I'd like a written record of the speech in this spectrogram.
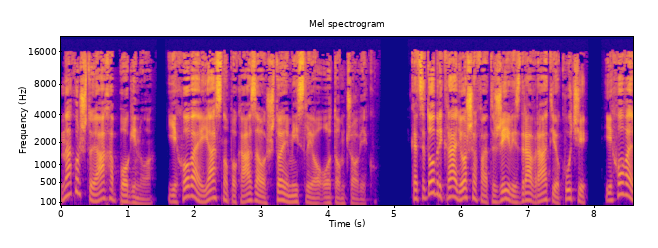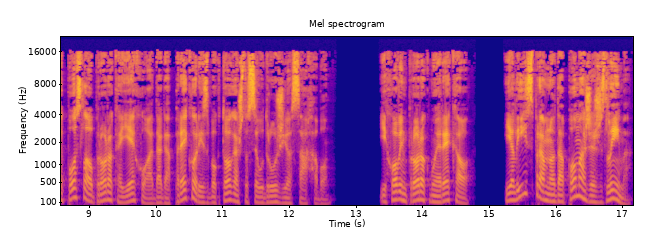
Nakon što je Ahab poginuo, Jehova je jasno pokazao što je mislio o tom čovjeku. Kad se dobri kralj Jošafat živ i zdrav vratio kući, Jehova je poslao proroka Jehua da ga prekori zbog toga što se udružio s Ahabom. Jehovin prorok mu je rekao, je li ispravno da pomažeš zlima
